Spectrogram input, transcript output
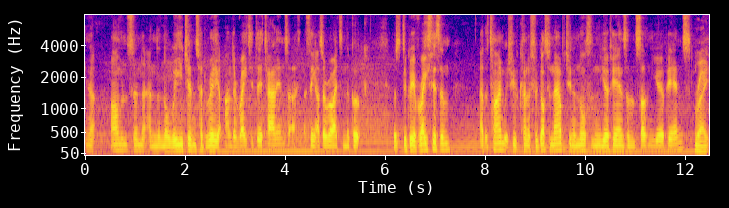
you know Amundsen and the Norwegians had really underrated the Italians. I, I think, as I write in the book, there's a degree of racism at the time, which we've kind of forgotten now between the Northern Europeans and the Southern Europeans. Right.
